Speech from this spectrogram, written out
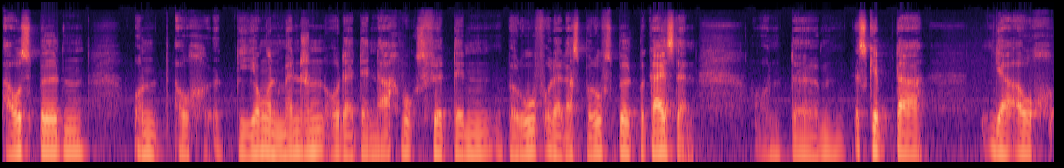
ausbilden und auch die jungen Menschen oder den Nachwuchs für den Beruf oder das Berufsbild begeistern. Und ähm, es gibt da ja auch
